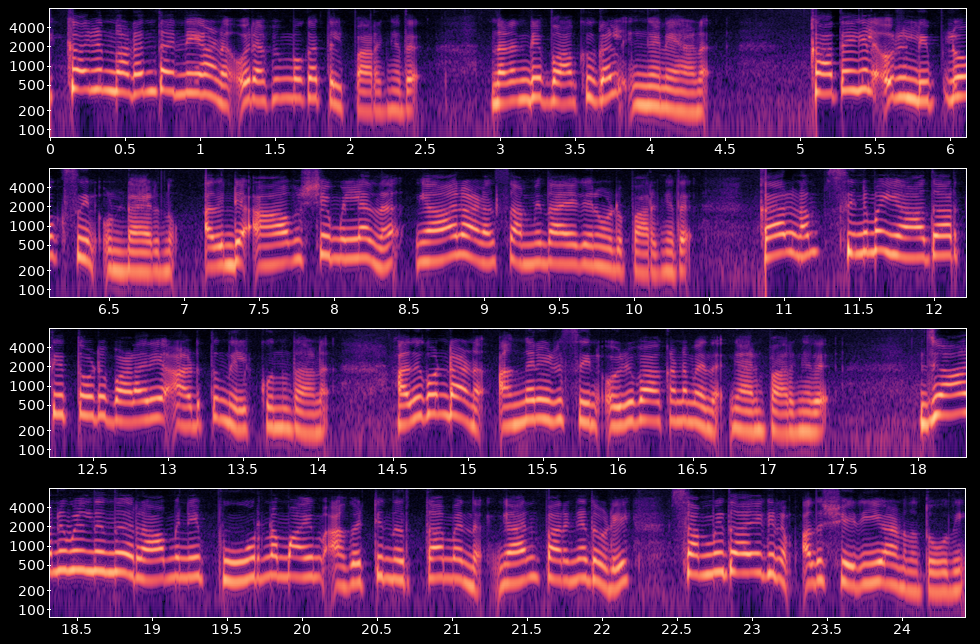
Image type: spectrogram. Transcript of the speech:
ഇക്കാര്യം നടൻ തന്നെയാണ് ഒരു അഭിമുഖത്തിൽ പറഞ്ഞത്. നടന്റെ വാക്കുകൾ ഇങ്ങനെയാണ്. കഥയിൽ ഒരു ലിപ് ലോക്ക് സീൻ ഉണ്ടായിരുന്നു. അതിന്റെ ആവശ്യമില്ലെന്ന് ഞാനാണ് സംവിധായകനോട് പറഞ്ഞത്. കാരണം സിനിമ യാഥാർത്ഥ്യത്തോട് വളരെ അടുത്ത് നിൽക്കുന്നതാണ്. അതുകൊണ്ടാണ് അങ്ങനെ ഒരു സീൻ ഒഴിവാക്കണമെന്ന് ഞാൻ പറഞ്ഞത്. ജാനുവിൽ നിന്ന് റാമിനെ പൂർണമായും അകറ്റി നിർത്താമെന്ന് ഞാൻ പറഞ്ഞതോടെ സംവിധായകനും അത് ശരിയാണെന്ന് തോന്നി.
